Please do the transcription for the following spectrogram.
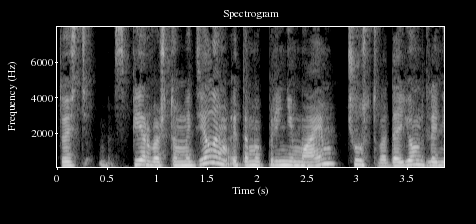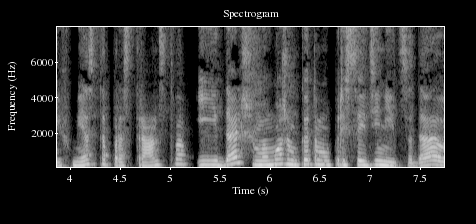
То есть первое, что мы делаем, это мы принимаем чувства, даем для них место, пространство, и дальше мы можем к этому присоединиться, да,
